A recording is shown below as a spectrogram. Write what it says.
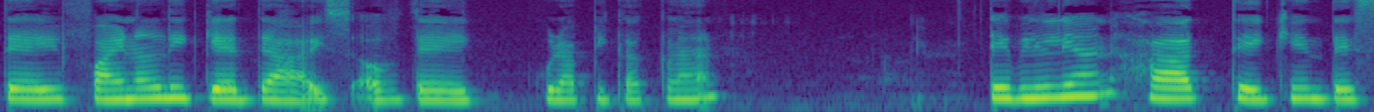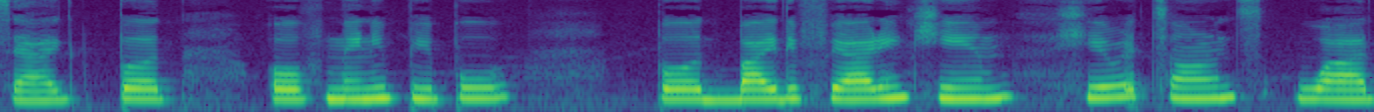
they finally get the eyes of the Kurapika clan. The villain had taken the side but of many people but by defeating him, he returns what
